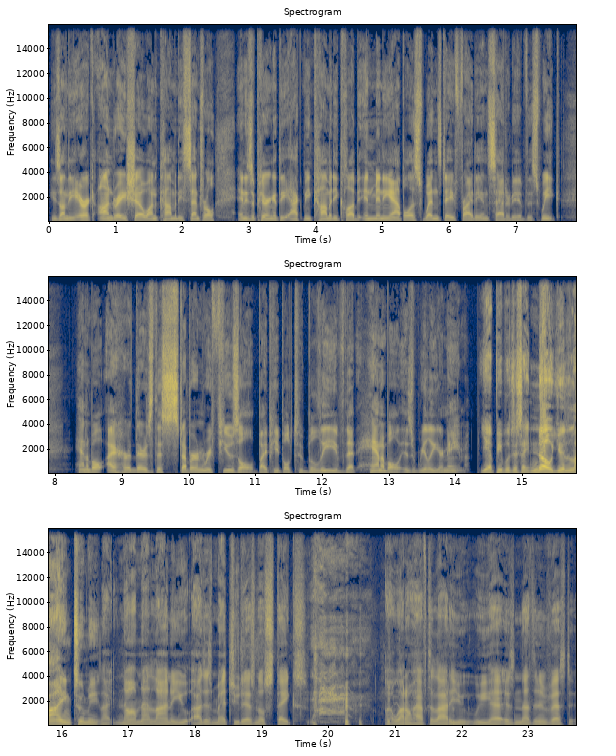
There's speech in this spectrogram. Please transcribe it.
He's on the Eric Andre Show on Comedy Central, and he's appearing at the Acme Comedy Club in Minneapolis Wednesday, Friday, and Saturday of this week. Hannibal, I heard there's this stubborn refusal by people to believe that Hannibal is really your name. Yeah, people just say, "No, you're lying to me." Like, no, I'm not lying to you. I just met you. There's no stakes. uh, well, I don't have to lie to you. We have there's nothing invested.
